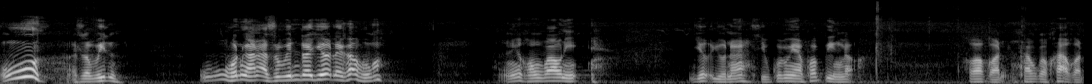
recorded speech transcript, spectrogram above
โอ้อัศวินโอ้ผลงานอัศวินได้เยอะเลยครับผม อันนี้ของเบานี่เยอะอยู่นะสิบกว่าเมียพอปิ่งแล้วพอก่อนทำกับข้าวก่อน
